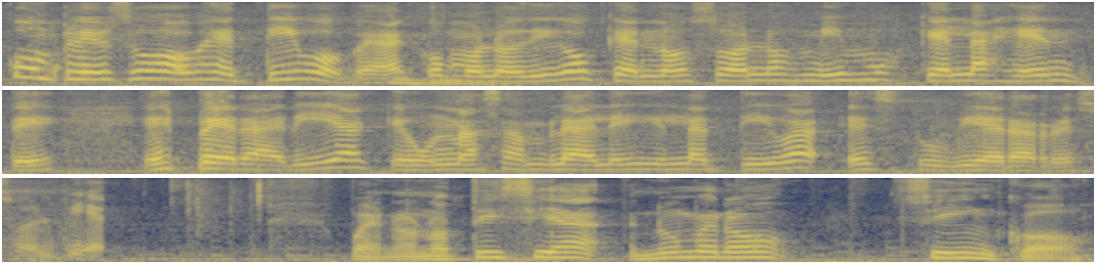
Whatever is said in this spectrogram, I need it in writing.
cumplir sus objetivos, ¿verdad? Como lo digo, que no son los mismos que la gente esperaría que una asamblea legislativa estuviera resolviendo. Bueno, noticia número 5.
